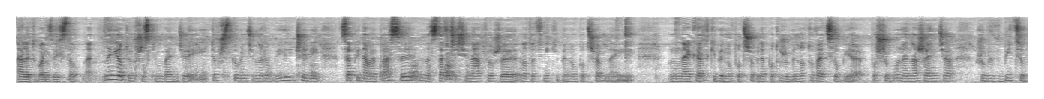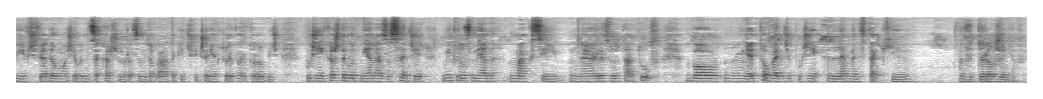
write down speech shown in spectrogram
ale to bardzo istotne. No i o tym wszystkim będzie i to wszystko będziemy robili, czyli zapinamy pasy, nastawcie się na to, że notatniki będą potrzebne i kartki będą potrzebne po to, żeby notować sobie poszczególne narzędzia, żeby wbić sobie je w świadomość. Ja będę za każdym razem dawała takie ćwiczenia, które warto robić później każdego dnia na zasadzie mikrozmian, maxi mm, rezultatów, bo mm, to będzie później element taki wdrożeniowy.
